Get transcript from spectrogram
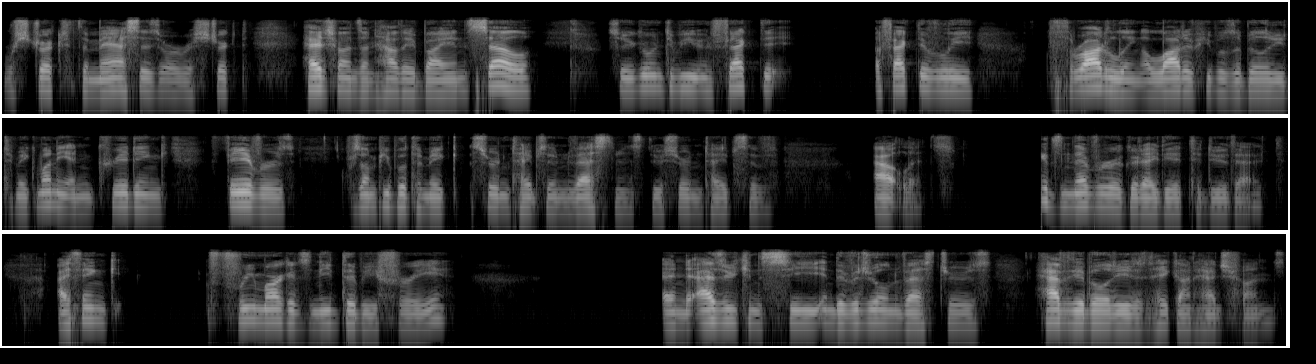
restrict the masses or restrict hedge funds on how they buy and sell. So you're going to be infected, effectively throttling a lot of people's ability to make money and creating favors for some people to make certain types of investments through certain types of outlets. It's never a good idea to do that. I think free markets need to be free. And as we can see, individual investors have the ability to take on hedge funds.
